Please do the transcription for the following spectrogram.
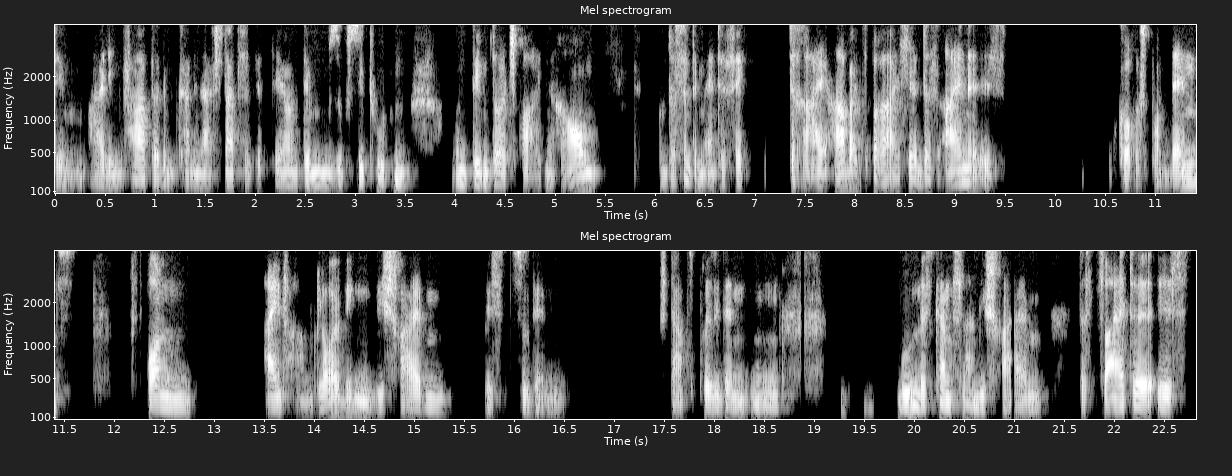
dem Heiligen Vater, dem Kardinalstaatssekretär und dem Substituten und dem deutschsprachigen Raum. Und das sind im Endeffekt drei Arbeitsbereiche. Das eine ist Korrespondenz von einfachen Gläubigen, die schreiben, bis zu den Staatspräsidenten, Bundeskanzlern, die schreiben. Das zweite ist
